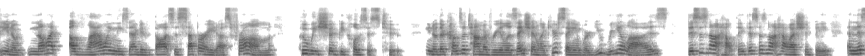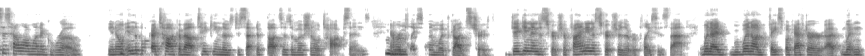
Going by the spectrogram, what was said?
you know, not allowing these negative thoughts to separate us from who we should be closest to. You know, there comes a time of realization, like you're saying, where you realize this is not healthy. This is not how I should be. And this is how I want to grow. You know, in the book, I talk about taking those deceptive thoughts as emotional toxins mm-hmm. and replacing them with God's truth, digging into scripture, finding a scripture that replaces that. When I went on Facebook after I went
